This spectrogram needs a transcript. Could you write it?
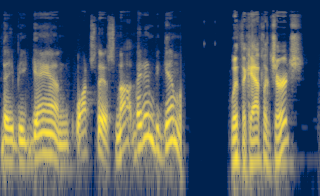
They began, watch this, not they didn't begin with With the Catholic Church?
